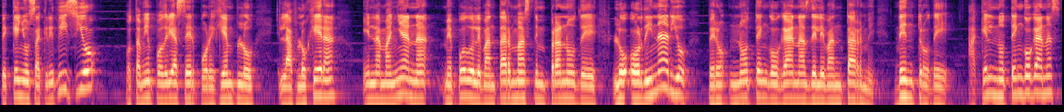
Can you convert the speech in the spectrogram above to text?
pequeño sacrificio, o también podría ser, por ejemplo, la flojera. En la mañana me puedo levantar más temprano de lo ordinario, pero no tengo ganas de levantarme. Dentro de aquel no tengo ganas,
